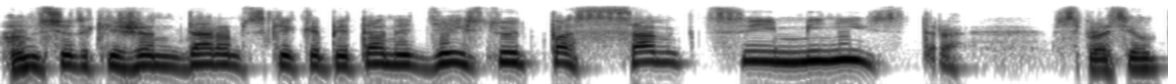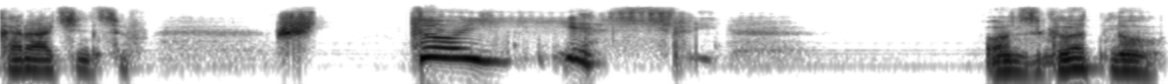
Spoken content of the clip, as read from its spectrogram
он все-таки жандармский капитан и действует по санкции министра — спросил Караченцев. Что если... Он сглотнул.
